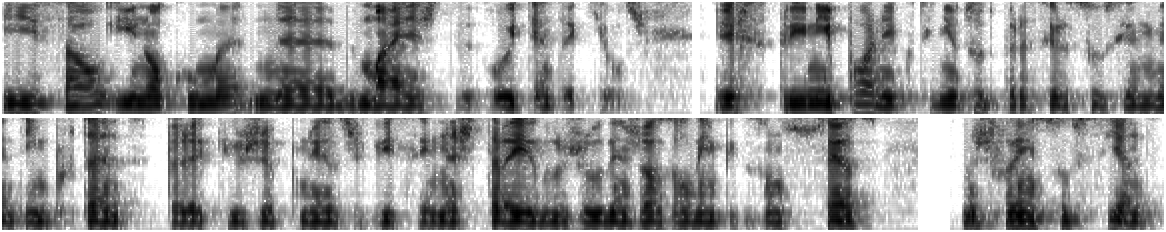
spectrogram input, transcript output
e Isao Inokuma na de mais de 80 kg. Este trio nipónico tinha tudo para ser suficientemente importante para que os japoneses vissem na estreia do judo em Jogos Olímpicos um sucesso, mas foi insuficiente,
